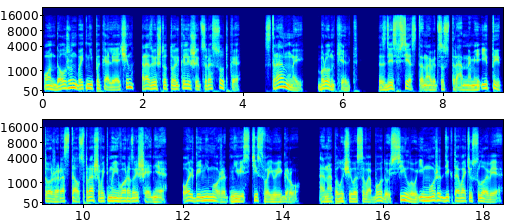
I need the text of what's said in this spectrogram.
Он должен быть не покалечен, разве что только лишиться рассудка. Странный, Брункельд. Здесь все становятся странными, и ты тоже расстал спрашивать моего разрешения. Ольга не может не вести свою игру. Она получила свободу, силу и может диктовать условия.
